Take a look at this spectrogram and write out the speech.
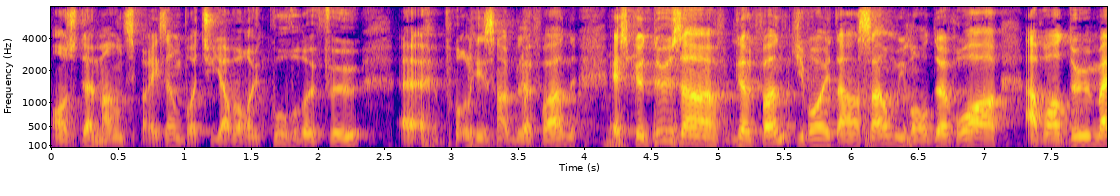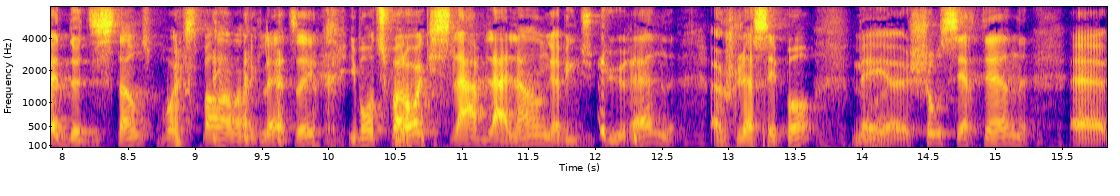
On se demande si, par exemple, va-t-il y avoir un couvre-feu euh, pour les anglophones? Est-ce que deux anglophones qui vont être ensemble, ils vont devoir avoir deux mètres de distance pour pas qu'ils se parlent en anglais? tu sais? Ils vont-tu falloir qu'ils se lavent la langue avec du purel? Euh, je le sais pas. Mais euh, chose certaine, euh,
